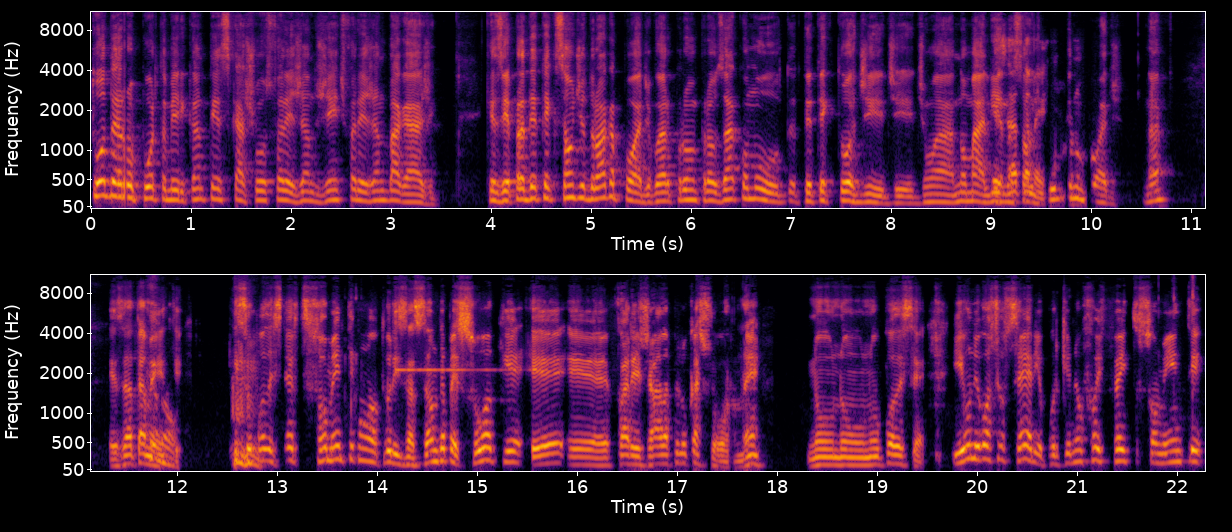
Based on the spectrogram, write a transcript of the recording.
Todo aeroporto americano tem esses cachorros farejando gente, farejando bagagem. Quer dizer, para detecção de droga pode, agora para usar como detector de, de, de uma anomalia Exatamente. na saúde pública não pode, né? Exatamente. Isso pode ser somente com autorização da pessoa que é, é farejada pelo cachorro, né? Não, não, não pode ser. E é um negócio sério, porque não foi feito somente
